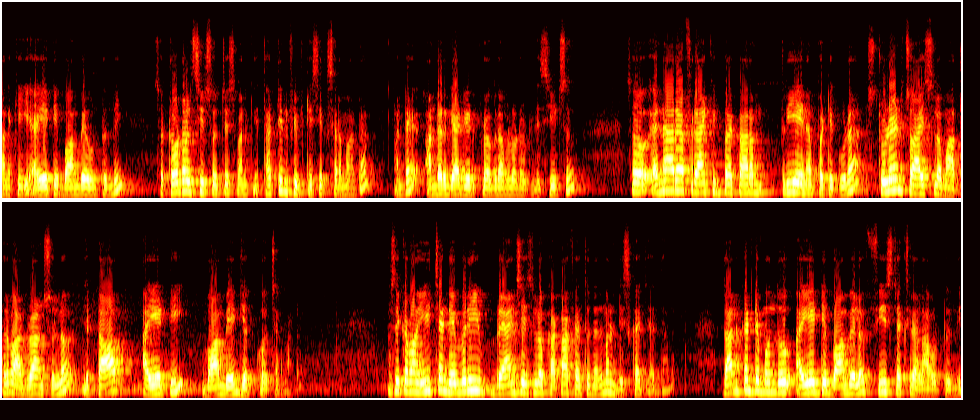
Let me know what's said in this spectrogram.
మనకి ఐఐటి బాంబే ఉంటుంది. సో టోటల్ సీట్స్ వచ్చేసి మనకి థర్టీన్ ఫిఫ్టీ సిక్స్ అనమాట అంటే అండర్ గ్రాడ్యుయేట్ ప్రోగ్రాంలో ఉన్నటువంటి సీట్స్ సో ఎన్ఆర్ఎఫ్ ర్యాంకింగ్ ప్రకారం త్రీ అయినప్పటికీ కూడా స్టూడెంట్ చాయిస్లో మాత్రం అడ్వాన్స్లో ది టాప్ ఐఐటి బాంబే అని చెప్పుకోవచ్చు అనమాట సో ఇక్కడ మనం ఈచ్ అండ్ ఎవ్రీ బ్రాంచెస్లో కట్ ఆఫ్ ఎంత ఉందని మనం డిస్కస్ చేద్దాము. దానికంటే ముందు ఐఐటి బాంబేలో ఫీ స్ట్రక్చర్ ఎలా ఉంటుంది?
